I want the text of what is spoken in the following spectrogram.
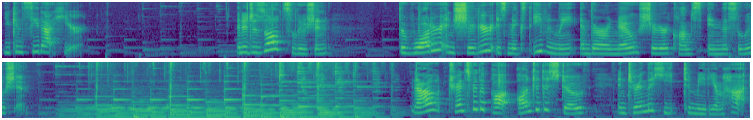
You can see that here. In a dissolved solution, the water and sugar is mixed evenly and there are no sugar clumps in the solution. Now transfer the pot onto the stove and turn the heat to medium high.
